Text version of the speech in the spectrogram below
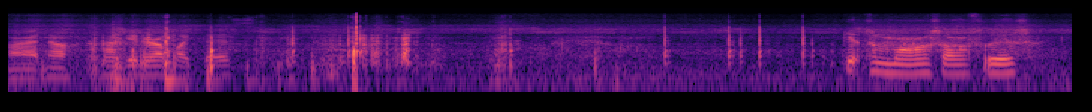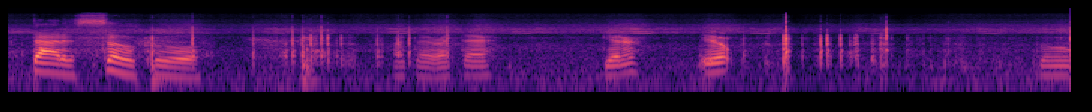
All right, now, now get her up like this. get some moss off this. That is so cool. Right there, right there. Get her. Yep. Boom.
